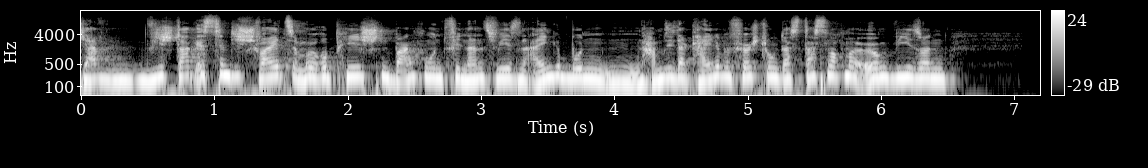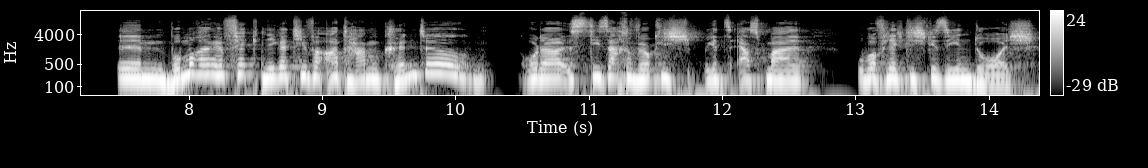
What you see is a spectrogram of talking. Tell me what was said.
Ja, wie stark ist denn die Schweiz im europäischen Banken- und Finanzwesen eingebunden? Haben Sie da keine Befürchtung, dass das nochmal irgendwie so ein ähm, Bumerang-Effekt negativer Art haben könnte? Oder ist die Sache wirklich jetzt erstmal oberflächlich gesehen durch?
